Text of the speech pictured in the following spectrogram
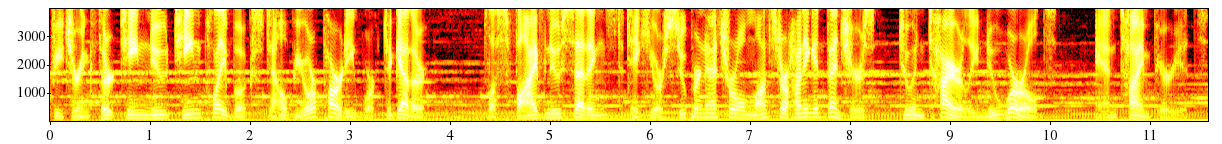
featuring 13 new team playbooks to help your party work together, plus 5 new settings to take your supernatural monster hunting adventures to entirely new worlds and time periods.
